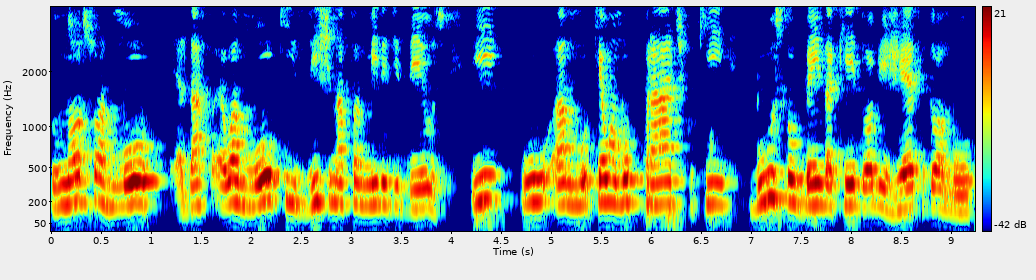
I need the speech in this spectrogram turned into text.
O nosso amor é, da, é o amor que existe na família de Deus e o amor, que é um amor prático, que busca o bem daquele, do objeto do amor.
